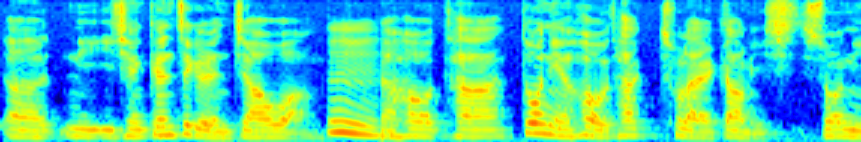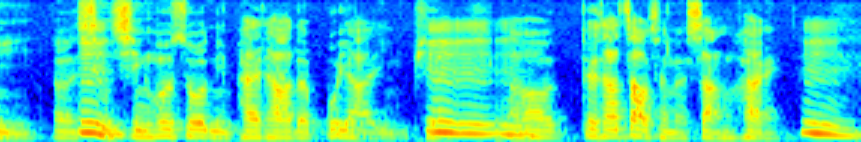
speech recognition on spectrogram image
呃，你以前跟这个人交往，嗯，然后他多年后他出来告你说你呃性侵，嗯，或者说你拍他的不雅影片，嗯嗯，然后对他造成了伤害，嗯。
